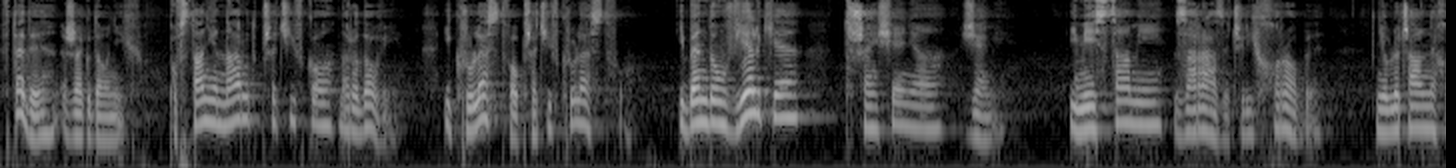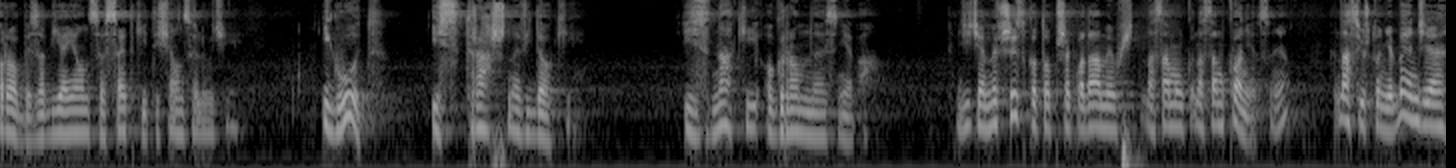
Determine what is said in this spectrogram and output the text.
Wtedy rzekł do nich, powstanie naród przeciwko narodowi i królestwo przeciw królestwu i będą wielkie trzęsienia ziemi i miejscami zarazy, czyli choroby, nieuleczalne choroby zabijające setki, tysiące ludzi i głód i straszne widoki i znaki ogromne z nieba. Widzicie, my wszystko to przekładamy na, samą, na sam koniec. Nie? Nas już tu nie będzie,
